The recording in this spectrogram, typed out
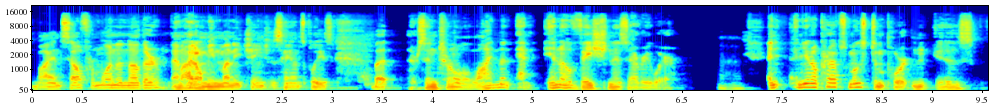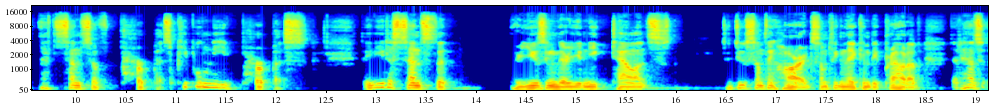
buy and sell from one another. And I don't mean money changes hands, please, but there's internal alignment and innovation is everywhere. Mm-hmm. And, and, you know, perhaps most important is that sense of purpose. People need purpose. They need a sense that they're using their unique talents to do something hard, something they can be proud of that has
